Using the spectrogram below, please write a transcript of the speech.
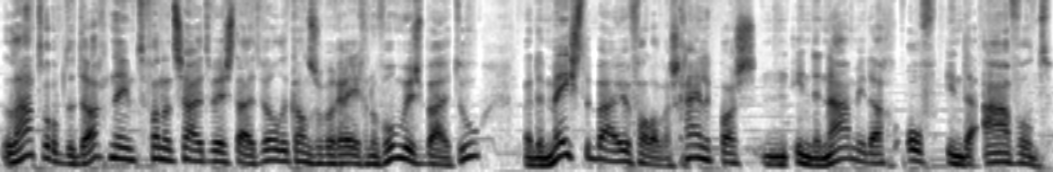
Later op de dag neemt van het zuidwesten uit wel de kans op een regen- of onweersbui toe. Maar de meeste buien vallen waarschijnlijk pas in de namiddag of in de avond.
